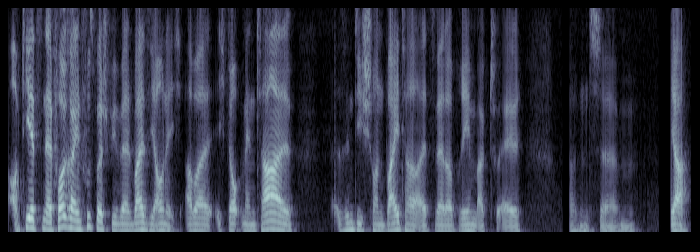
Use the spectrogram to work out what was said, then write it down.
ob die jetzt einen erfolgreichen Fußball spielen werden, weiß ich auch nicht. Aber ich glaube, mental sind die schon weiter als Werder Bremen aktuell. Und ähm, ja,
